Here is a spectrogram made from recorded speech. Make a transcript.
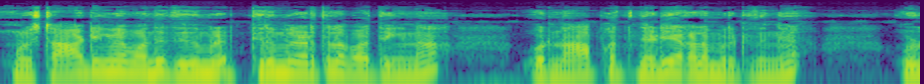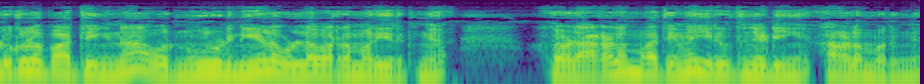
உங்களுக்கு ஸ்டார்டிங்கில் வந்து திரும்ப திரும்புகிற இடத்துல பார்த்தீங்கன்னா ஒரு நாற்பத்தஞ்சு அடி அகலம் இருக்குதுங்க. உள்ளுக்குள்ளே பார்த்தீங்கன்னா ஒரு நூறு நீளம் உள்ளே வர்ற மாதிரி இருக்குங்க. அதோட அகலம் பார்த்தீங்கன்னா இருபத்தஞ்சு அடி அகலம் வருங்க.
